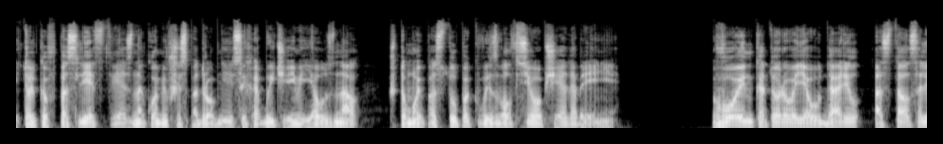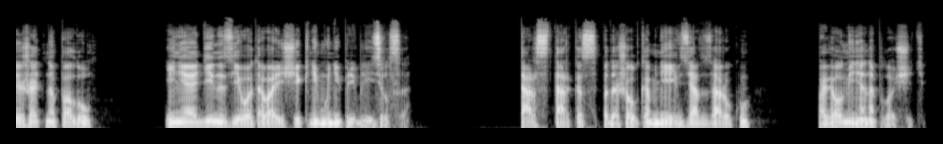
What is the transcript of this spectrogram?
и только впоследствии, ознакомившись подробнее с их обычаями, я узнал, что мой поступок вызвал всеобщее одобрение. Воин, которого я ударил, остался лежать на полу, и ни один из его товарищей к нему не приблизился. Тарс Таркас подошел ко мне и, взяв за руку, повел меня на площадь.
